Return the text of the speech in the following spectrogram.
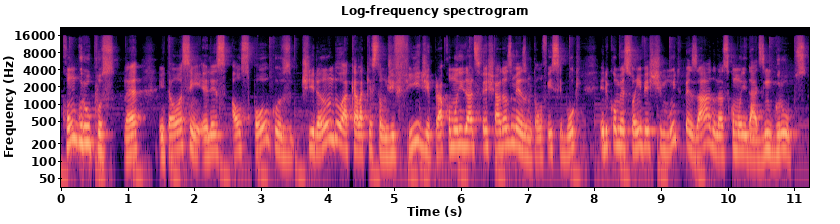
com grupos, né? Então, assim, eles aos poucos tirando aquela questão de feed para comunidades fechadas mesmo. Então, o Facebook ele começou a investir muito pesado nas comunidades, em grupos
